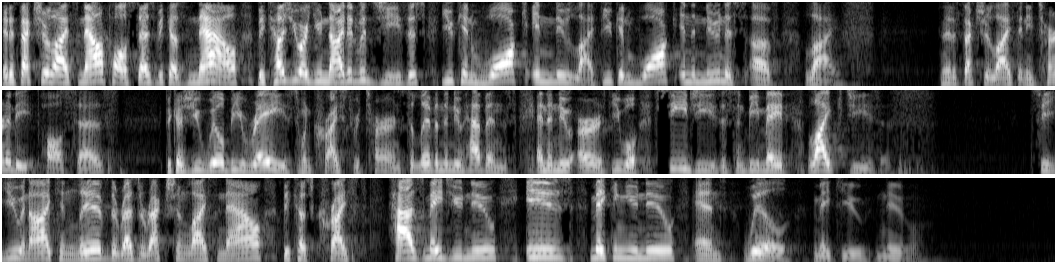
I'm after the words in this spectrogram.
It affects your life now, Paul says, because now, because you are united with Jesus, you can walk in new life. You can walk in the newness of life. And it affects your life in eternity, Paul says, because you will be raised when Christ returns to live in the new heavens and the new earth. You will see Jesus and be made like Jesus. See, you and I can live the resurrection life now because Christ has made you new, is making you new, and will make you new.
